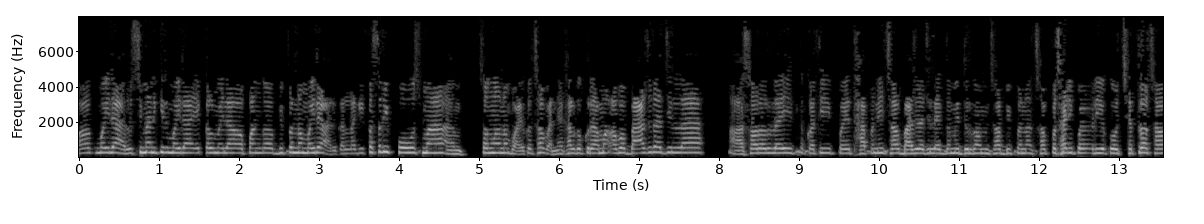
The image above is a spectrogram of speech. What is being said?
हक महिलाहरू सीमान्तकृत महिला एकल महिला अपाङ्ग विपन्न महिलाहरूका लागि कसरी पहुँचमा संलग्न भएको छ भन्ने खालको कुरामा अब बाजुरा जिल्ला सरहरूलाई कतिपय थाहा पनि छ बाजुरा जिल्ला एकदमै दुर्गम छ विपन्न छ पछाडि परिएको क्षेत्र छ।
